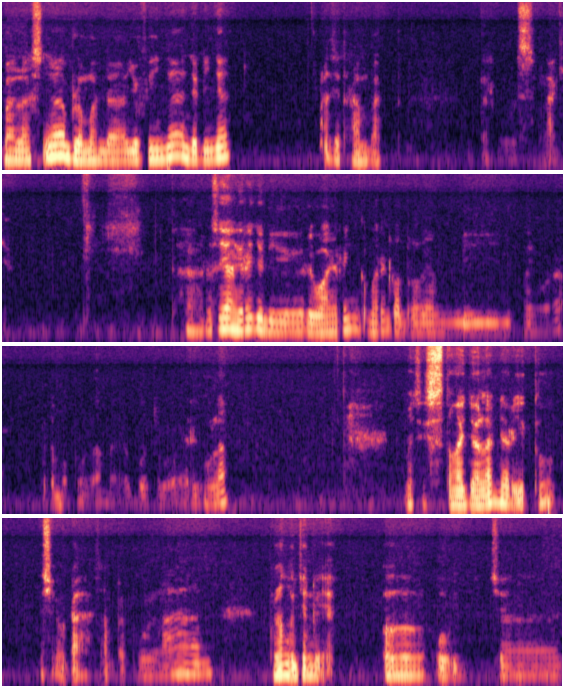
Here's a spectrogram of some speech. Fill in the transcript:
balasnya belum ada UV-nya jadinya masih terhambat. Terus lagi harus ya akhirnya jadi rewiring kemarin kontrol yang di Mayora kita bawa pulang akhirnya gue coba wiring ulang. Masih setengah jalan dari itu. Terus ya udah sampai pulang. Pulang hujan gak ya? Uh, hujan.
